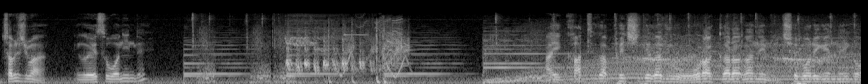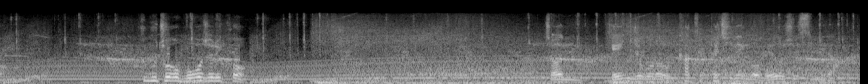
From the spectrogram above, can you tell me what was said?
잠시만 이거 S1인데? 아이 카트가 패치돼가지고 오락가락하네. 미쳐버리겠네 이거. 그거 저거 뭐가 저리 커? 전 개인적으로 카트 패치된 거 매우 싫습니다.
